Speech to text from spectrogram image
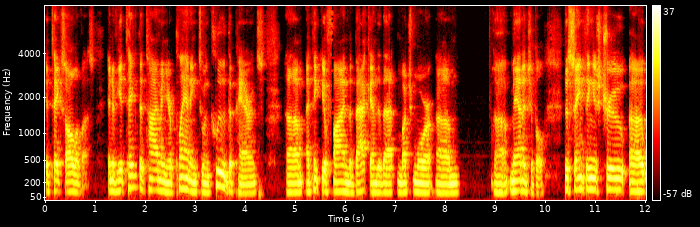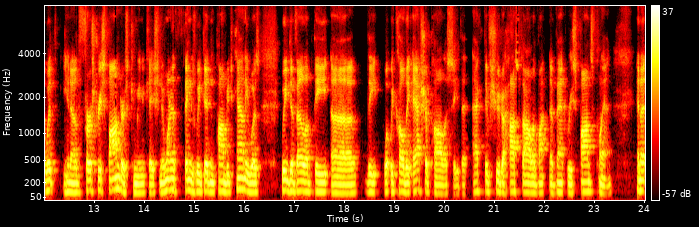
It takes all of us. And if you take the time in your planning to include the parents, um, I think you'll find the back end of that much more um, uh, manageable. The same thing is true uh, with you know first responders communication. And one of the things we did in Palm Beach County was we developed the uh, the what we call the ASHER policy, the Active Shooter Hostile Event Response Plan. And I,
